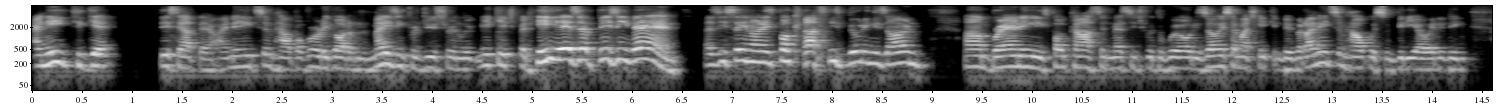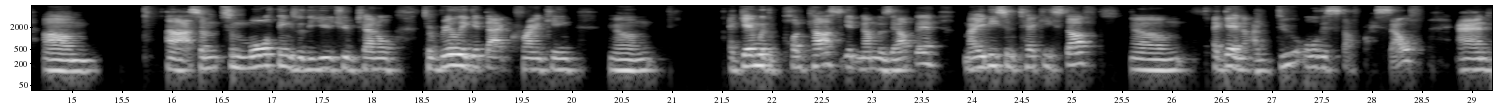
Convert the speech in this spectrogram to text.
I need to get this out there. I need some help. I've already got an amazing producer in Luke Mikic, but he is a busy man. As you've seen on his podcast, he's building his own um, branding, his podcast and message with the world. There's only so much he can do, but I need some help with some video editing, um, uh, some some more things with the YouTube channel to really get that cranking. Um, again, with the podcast to get numbers out there, maybe some techie stuff. Um, again, I do all this stuff myself, and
